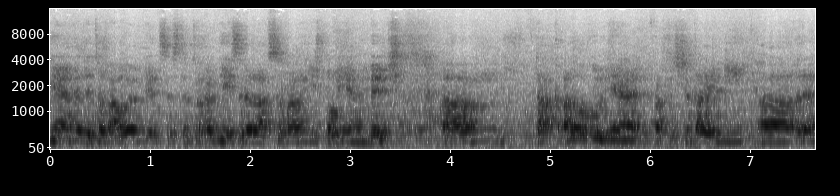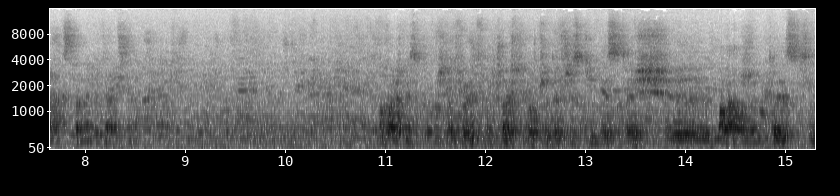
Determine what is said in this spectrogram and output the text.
nie medytowałem, więc jestem trochę mniej zrelaksowany niż powinienem być. Tak, ale ogólnie faktycznie daje mi a, relaks ta medytacja. No właśnie, skoro myślę o Twojej twórczości, bo przede wszystkim jesteś e, malarzem. To jest e,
